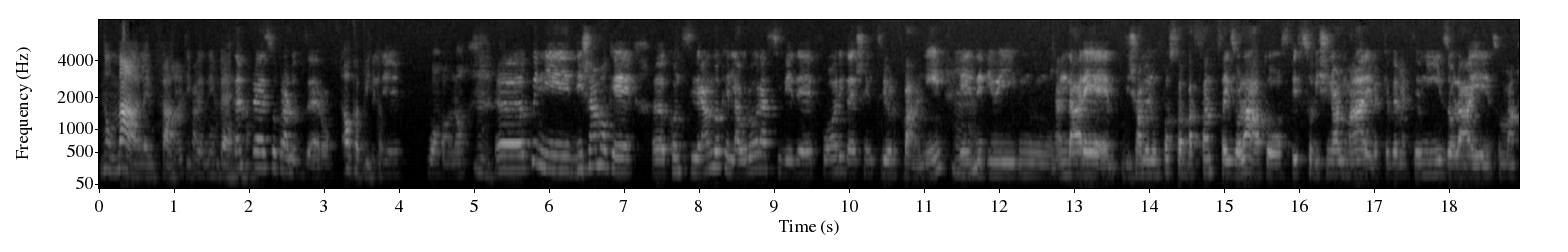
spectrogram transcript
non male infatti, no, infatti, per l'inverno. Sempre sopra lo zero. Ho capito. Quindi buono. Mm. Eh, quindi diciamo che eh, considerando che l'Aurora si vede fuori dai centri urbani mm. e devi mh, mm, andare diciamo in un posto abbastanza isolato, spesso vicino al mare, perché ovviamente è un'isola e insomma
